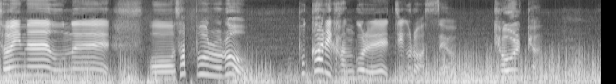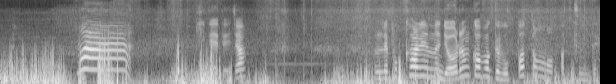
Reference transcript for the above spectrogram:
저희는 오늘 어, 삿포로로 포카리 광고를 찍으러 왔어요. 겨울편. 와! 기대되죠? 원래 포카리는 여름 거밖에 못 봤던 것 같은데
